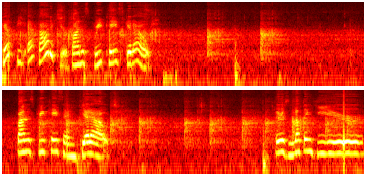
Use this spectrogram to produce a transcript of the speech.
get the F out of here. Find this briefcase, get out. Find this briefcase and get out. There's nothing here.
